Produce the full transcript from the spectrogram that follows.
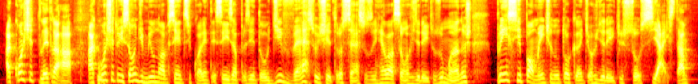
A letra A. A Constituição de 1946 apresentou diversos retrocessos em relação aos direitos humanos, principalmente no tocante aos direitos sociais, tá?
